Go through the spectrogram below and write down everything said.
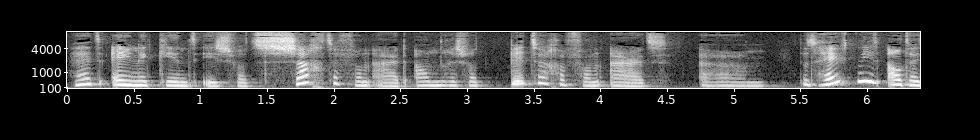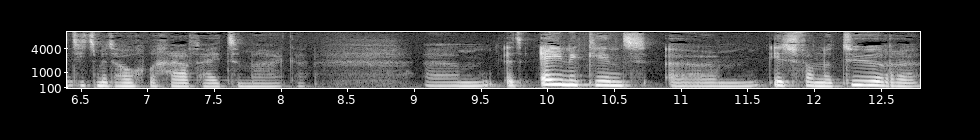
Het ene kind is wat zachter van aard, het andere is wat pittiger van aard. Ehm, dat heeft niet altijd iets met hoogbegaafdheid te maken. Ehm, het ene kind ehm, is van nature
